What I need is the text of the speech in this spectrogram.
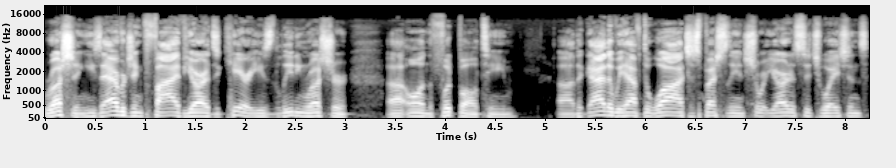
rushing. He's averaging five yards a carry. He's the leading rusher uh, on the football team. Uh, the guy that we have to watch, especially in short yardage situations,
